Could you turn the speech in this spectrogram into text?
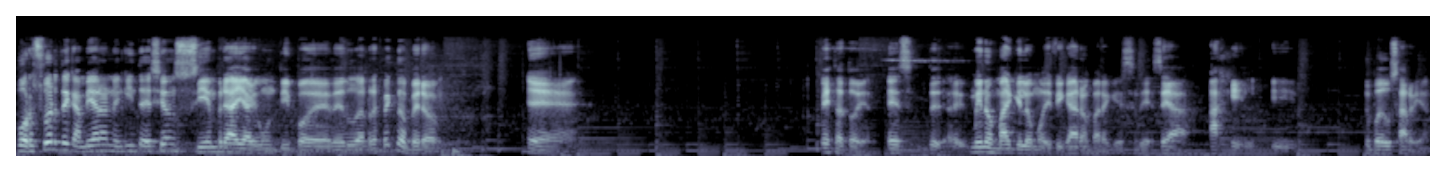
por suerte cambiaron en quinta edición. Siempre hay algún tipo de, duda al respecto, pero... Eh, está todo bien. Es menos mal que lo modificaron para que sea ágil y se puede usar bien.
